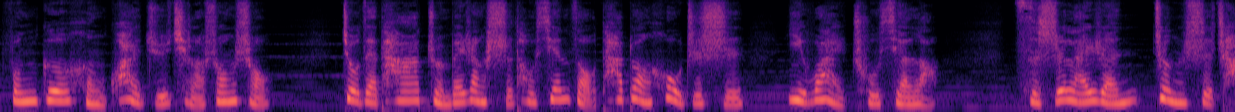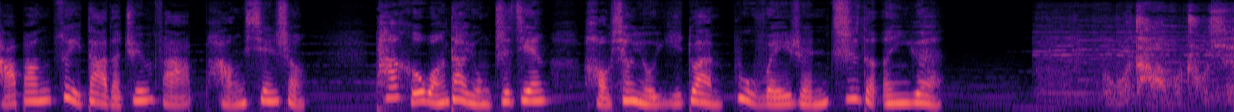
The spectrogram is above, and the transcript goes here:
峰哥很快举起了双手。就在他准备让石头先走，他断后之时，意外出现了。此时来人正是茶帮最大的军阀庞先生，他和王大勇之间好像有一段不为人知的恩怨。如果他不出现，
